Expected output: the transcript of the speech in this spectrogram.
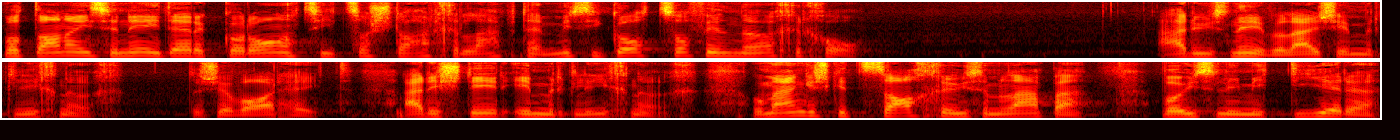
was Anna und in dieser Corona-Zeit so stark erlebt haben. Wir sind Gott so viel näher gekommen. Er uns nicht, weil er ist immer gleich näher. Das ist eine Wahrheit. Er ist dir immer gleich näher. Und manchmal gibt es Sachen in unserem Leben, die uns limitieren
